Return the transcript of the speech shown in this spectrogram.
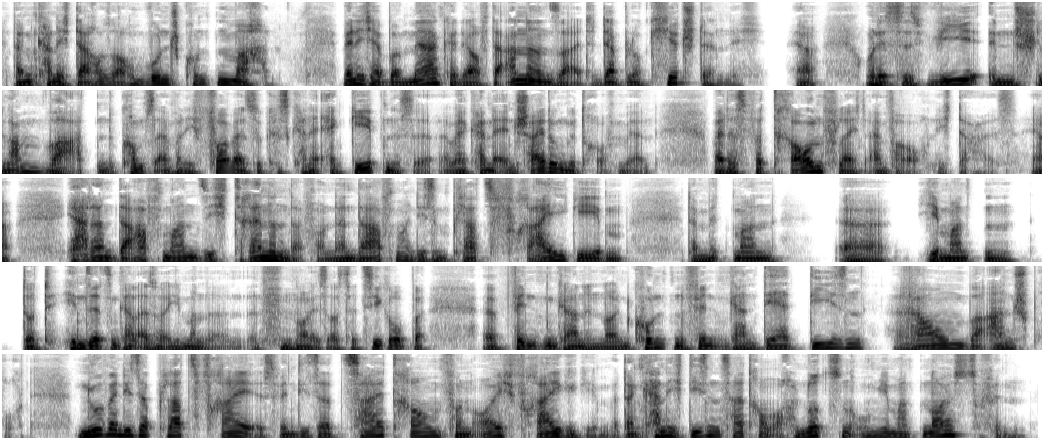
Dann kann ich daraus auch einen Wunschkunden machen. Wenn ich aber merke, der auf der anderen Seite, der blockiert ständig, ja, und es ist wie in Schlamm warten. Du kommst einfach nicht vorwärts, du kriegst keine Ergebnisse, weil keine Entscheidungen getroffen werden, weil das Vertrauen vielleicht einfach auch nicht da ist, ja. Ja, dann darf man sich trennen davon, dann darf man diesen Platz freigeben, damit man äh, jemanden dort hinsetzen kann, also jemand äh, Neues aus der Zielgruppe äh, finden kann, einen neuen Kunden finden kann, der diesen Raum beansprucht. Nur wenn dieser Platz frei ist, wenn dieser Zeitraum von euch freigegeben wird, dann kann ich diesen Zeitraum auch nutzen, um jemand Neues zu finden.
